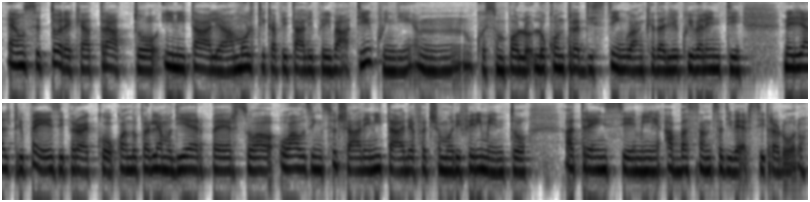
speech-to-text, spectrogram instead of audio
È un settore che ha attratto in Italia molti capitali privati, quindi mh, mm, questo un po' lo, lo, contraddistingue anche dagli equivalenti negli altri paesi, però ecco quando parliamo di AirPairs o, o housing sociale in Italia facciamo riferimento a tre insiemi abbastanza diversi tra loro.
